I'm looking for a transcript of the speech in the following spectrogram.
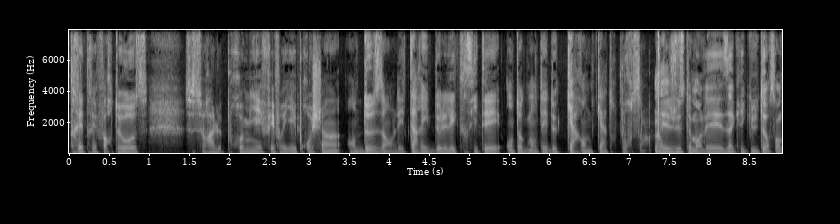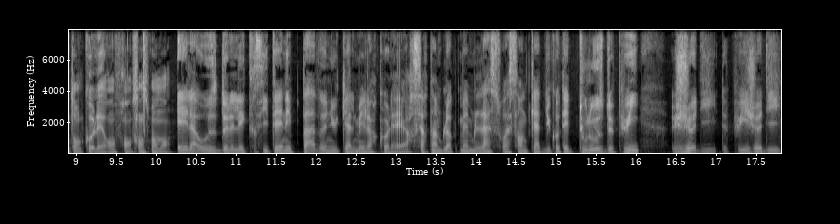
très, très forte hausse. Ce sera le 1er février prochain. En deux ans, les tarifs de l'électricité ont augmenté de 44%. Et justement, les agriculteurs sont en colère en France en ce moment. Et la hausse de l'électricité n'est pas venue calmer leur colère. Certains bloquent même l'A64 du côté de Toulouse depuis jeudi, depuis jeudi.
